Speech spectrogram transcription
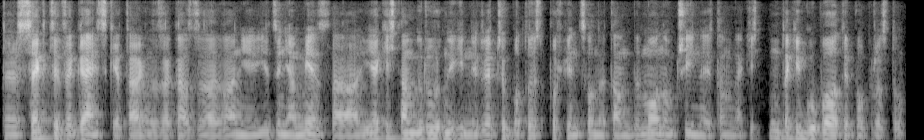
Te sekty wegańskie, tak, zakazywanie jedzenia mięsa i jakieś tam różnych innych rzeczy, bo to jest poświęcone tam demonom czy inne tam jakieś, no takie głupoty po prostu.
